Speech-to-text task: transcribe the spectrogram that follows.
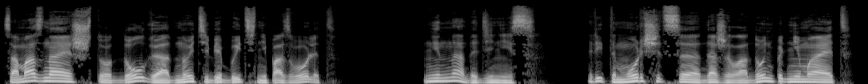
Сама знаешь, что долго одной тебе быть не позволит. Не надо, Денис. Рита морщится, даже ладонь поднимает.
